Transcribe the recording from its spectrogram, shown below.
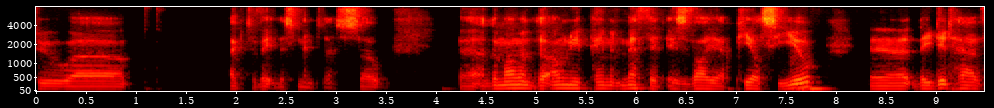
to uh, activate this minter. So uh, at the moment, the only payment method is via PLCU. Uh, they did have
